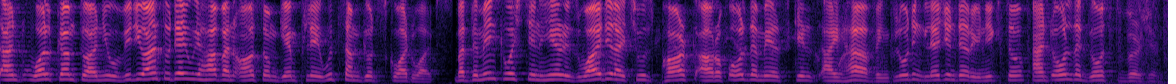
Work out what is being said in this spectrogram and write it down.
And welcome to a new video and today we have an awesome gameplay with some good squad wipes. But the main question here is why did I choose Park out of all the male skins I have including Legendary Nikto and all the ghost versions?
